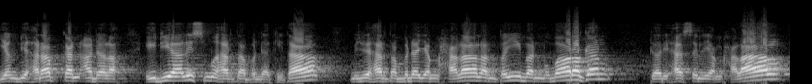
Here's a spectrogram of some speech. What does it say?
Yang diharapkan adalah idealisme harta benda kita menjadi harta benda yang halalan, thayyiban, mubarakan dari hasil yang halal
